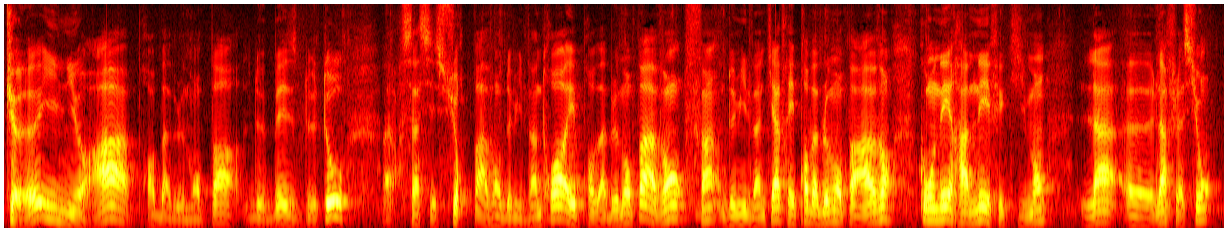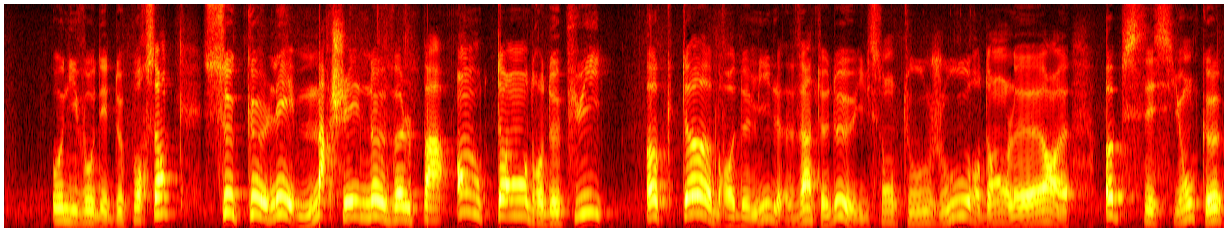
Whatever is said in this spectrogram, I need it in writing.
qu'il n'y aura probablement pas de baisse de taux. Alors ça, c'est sûr pas avant 2023 et probablement pas avant fin 2024 et probablement pas avant qu'on ait ramené effectivement l'inflation au niveau des 2%, ce que les marchés ne veulent pas entendre depuis octobre 2022. Ils sont toujours dans leur euh, obsession que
